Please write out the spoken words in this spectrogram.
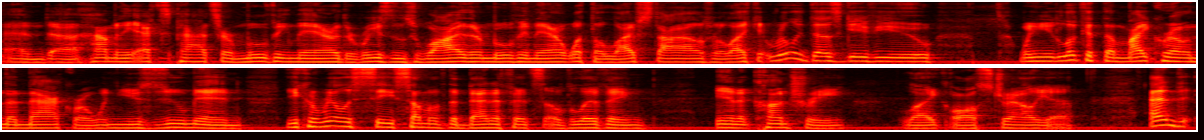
and uh, how many expats are moving there, the reasons why they're moving there, what the lifestyles are like, it really does give you when you look at the micro and the macro, when you zoom in, you can really see some of the benefits of living in a country like Australia. And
